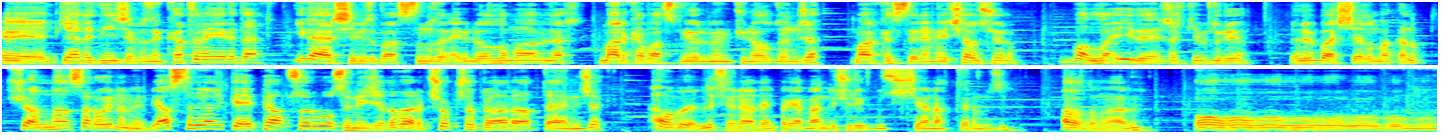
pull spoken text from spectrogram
Evet geldik ninjamızın katına yeniden. Yine her şeyimizi bastığımızdan emin oldum abiler. Marka basmıyorum mümkün olduğunca. Markası denemeye çalışıyorum. Vallahi iyi dayanacak gibi duruyor. Böyle bir başlayalım bakalım. Şu anda hasar oynamıyor. Ya aslında birazcık da EP absorbe olsa Ninja'da var ya çok çok rahat rahat dayanacak. Ama böyle fena değil. Bak ya ben düşürdük bu şişe anahtarımızı. Alalım abi. Oo, oo, oo, oo, oo, oo.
